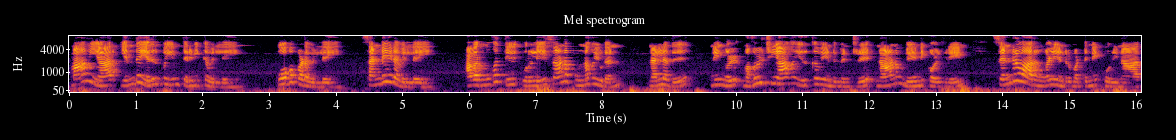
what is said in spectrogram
மாமியார் எந்த எதிர்ப்பையும் தெரிவிக்கவில்லை. கோபப்படவில்லை. சண்டையிடவில்லை. அவர் முகத்தில் ஒரு லேசான புன்னகையுடன் நல்லது நீங்கள் மகிழ்ச்சியாக இருக்க வேண்டுமென்று நானும் வேண்டிக் கொள்கிறேன். சென்று வாருங்கள் என்று மட்டுமே கூறினார்.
